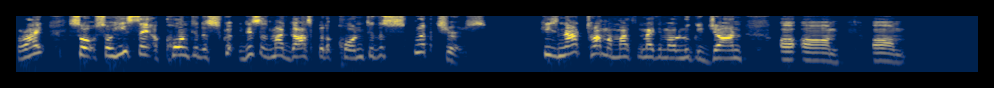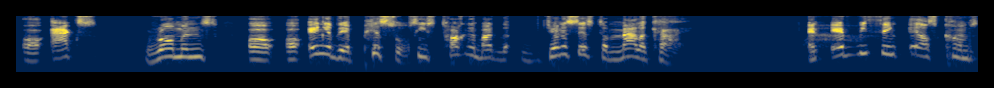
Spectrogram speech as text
right? So so he's saying according to the script, this is my gospel according to the scriptures. He's not talking about Matthew, Mark, Luke, John, or um um or Acts, Romans, or or any of the epistles. He's talking about the Genesis to Malachi. And everything else comes,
